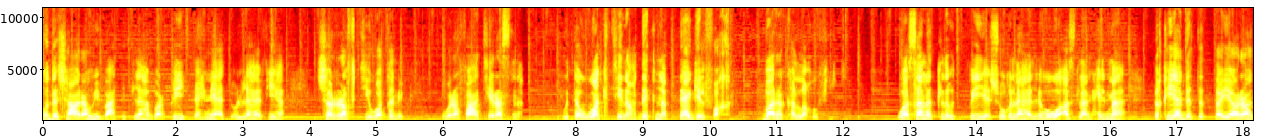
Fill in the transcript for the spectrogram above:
هدى شعراوي بعتت لها برقية تهنئة تقول لها فيها شرفتي وطنك ورفعتي راسنا وتوجتي نهضتنا بتاج الفخر. بارك الله فيك. وصلت لطفية شغلها اللي هو أصلا حلمها في قيادة الطيارات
